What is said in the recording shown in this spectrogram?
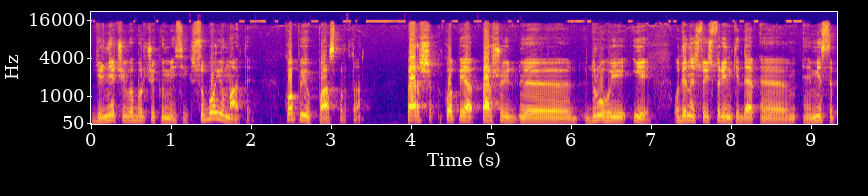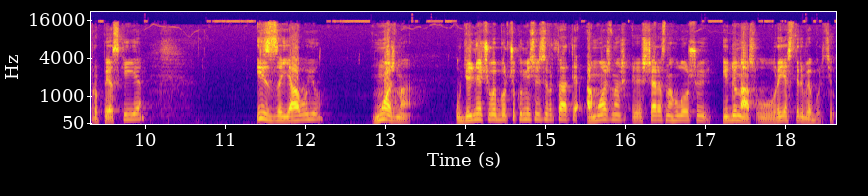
дільничої виборчої комісії. З собою мати копію паспорта, перш, копія першої, е, другої і 11 сторінки, де е, місце прописки є, із заявою можна у дільничу виборчу комісію звертати, а можна, е, ще раз наголошую, і до нас у реєстрі виборців.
